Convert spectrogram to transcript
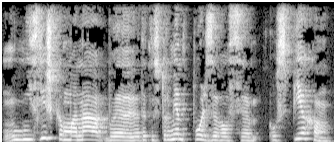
не слишком она, этот инструмент пользовался успехом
